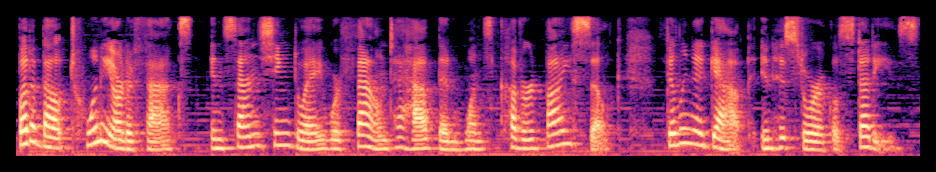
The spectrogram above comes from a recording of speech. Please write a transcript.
but about 20 artifacts in Sanxingdui were found to have been once covered by silk, filling a gap in historical studies.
